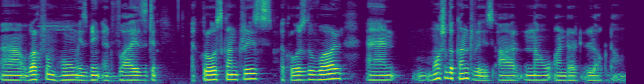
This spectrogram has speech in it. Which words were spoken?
uh, work from home is being advised across countries across the world and most of the countries are now under lockdown.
